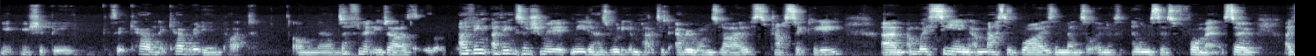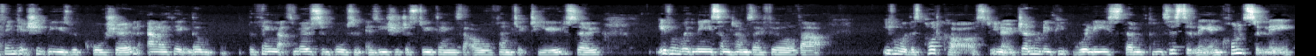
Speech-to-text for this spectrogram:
you, you should be because it can it can really impact on um, definitely does. i think i think social media has really impacted everyone's lives drastically um, and we're seeing a massive rise in mental illnesses from it. So i think it should be used with caution and i think the the thing that's most important is you should just do things that are authentic to you. So even with me sometimes i feel that even with this podcast you know generally people release them consistently and constantly.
